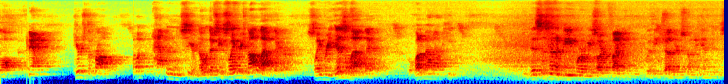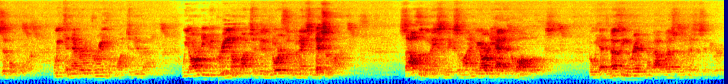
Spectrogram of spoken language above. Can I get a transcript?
law. Now, here's the problem. What happens here? No, see, slavery's not allowed there. Slavery is allowed there. But what about out here? This is going to be where we start fighting with each other. It's going to end in civil war. We can never agree on what to do out here. We already agreed on what to do north of the Mason-Dixon line. South of the Mason-Dixon line, we already had it in the law books. But we had nothing written about west of the Mississippi River.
